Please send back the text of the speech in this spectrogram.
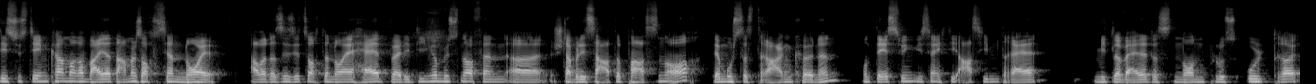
die Systemkamera war ja damals auch sehr neu. Aber das ist jetzt auch der neue Hype, weil die Dinger müssen auf einen äh, Stabilisator passen auch. Der muss das tragen können. Und deswegen ist eigentlich die A7 III mittlerweile das Nonplusultra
